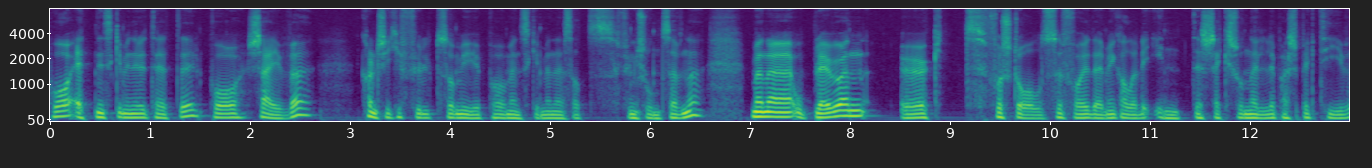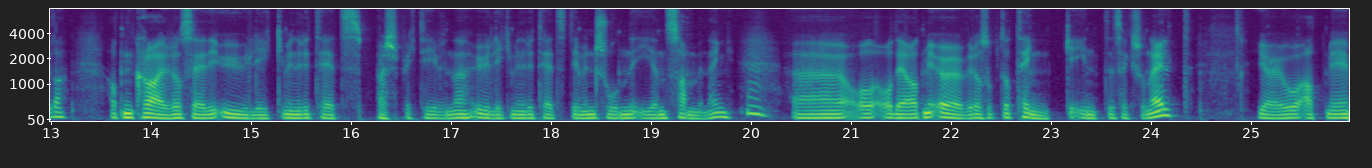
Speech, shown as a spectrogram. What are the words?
på etniske minoriteter, på skeive. Kanskje ikke fullt så mye på mennesker med nedsatt funksjonsevne. Men jeg opplever jo en økt forståelse for det vi kaller det interseksjonelle perspektivet. Da. At en klarer å se de ulike minoritetsperspektivene, ulike minoritetsdimensjonene i en sammenheng. Mm. Uh, og, og, det at vi øver oss opp til å tenke interseksjonelt, gjør jo at vi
